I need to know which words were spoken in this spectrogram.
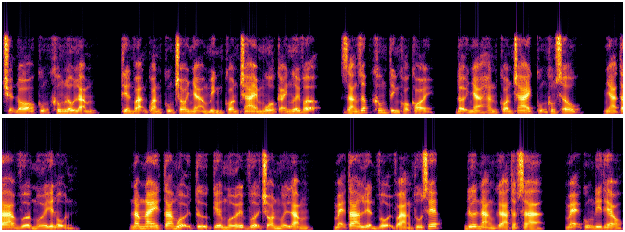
Chuyện đó cũng không lâu lắm, tiền vạn quán cũng cho nhà mình con trai mua cái người vợ, dáng dấp không tính khó coi, đợi nhà hắn con trai cũng không xấu, nhà ta vừa mới yên ổn. Năm nay ta mội tử kia mới vừa tròn mười lăm, mẹ ta liền vội vàng thu xếp, đưa nàng gà thật xa, mẹ cũng đi theo,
